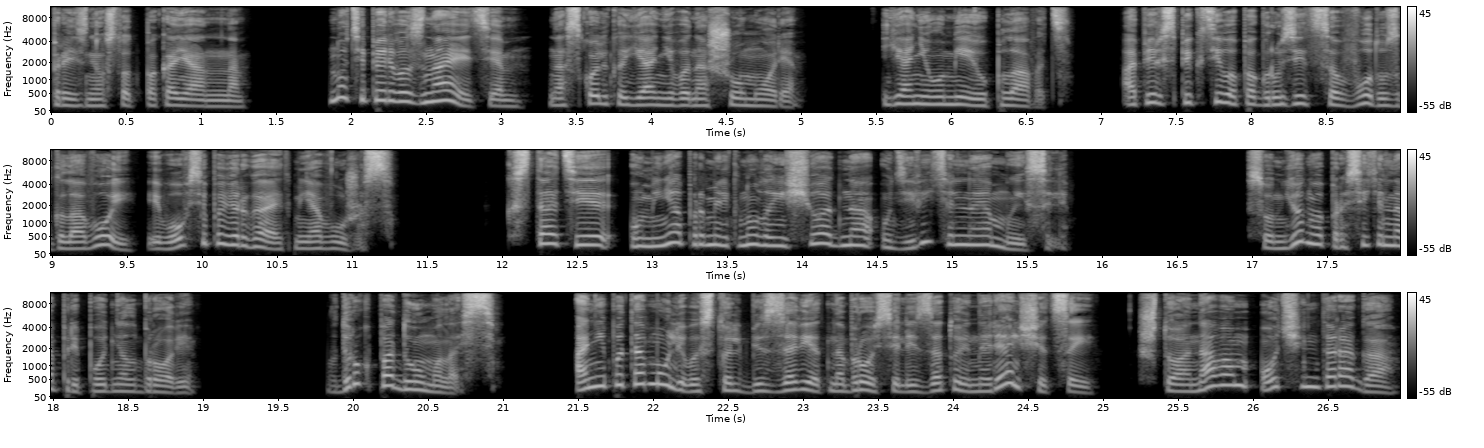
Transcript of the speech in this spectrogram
произнес тот покаянно. «Но теперь вы знаете, насколько я не выношу море. Я не умею плавать, а перспектива погрузиться в воду с головой и вовсе повергает меня в ужас. Кстати, у меня промелькнула еще одна удивительная мысль. Сун Йон вопросительно приподнял брови. Вдруг подумалось, а не потому ли вы столь беззаветно бросились за той ныряльщицей, что она вам очень дорога?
